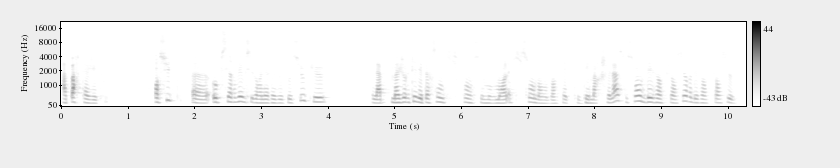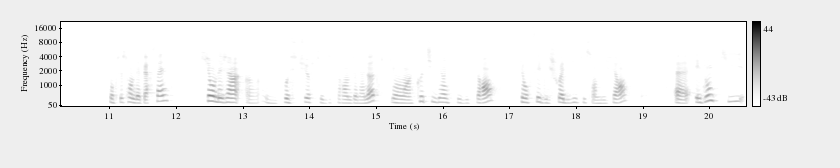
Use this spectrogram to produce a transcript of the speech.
à partager tout. Ensuite, euh, observez aussi dans les réseaux sociaux que la majorité des personnes qui font ce mouvement-là, qui sont dans, cette démarche-là, ce sont des influenceurs et des influenceuses. Donc ce sont des personnes qui ont déjà une posture qui est différente de la nôtre, qui ont un quotidien qui est différent, qui ont fait des choix de vie qui sont différents, euh, et donc qui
